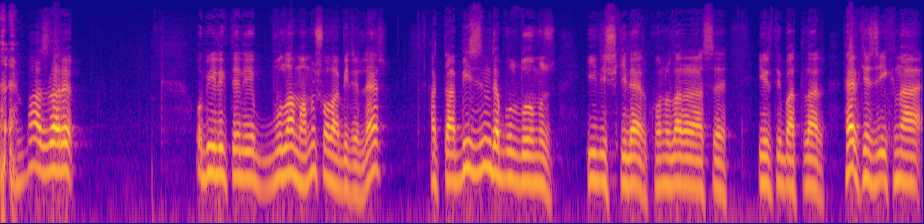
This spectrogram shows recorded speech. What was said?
Bazıları o birlikteliği bulamamış olabilirler. Hatta bizim de bulduğumuz ilişkiler, konular arası irtibatlar herkesi ikna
